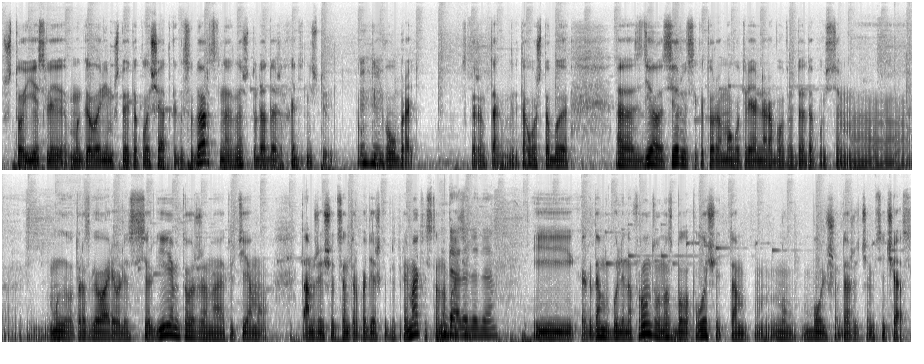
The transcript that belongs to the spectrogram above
что если мы говорим, что это площадка государственная, значит туда даже ходить не стоит. Вот угу. его убрать, скажем так, для того, чтобы э, сделать сервисы, которые могут реально работать, да, допустим. Мы вот разговаривали с Сергеем тоже на эту тему. Там же еще Центр поддержки предпринимательства на базе. Да, да, да, да. И когда мы были на фронте, у нас была площадь там ну, больше даже, чем сейчас.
